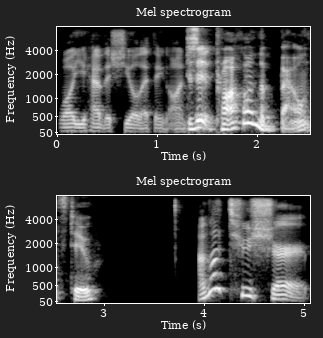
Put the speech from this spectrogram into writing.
while you have the shield i think on Does hit. it proc on the bounce too? i'm not too sure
